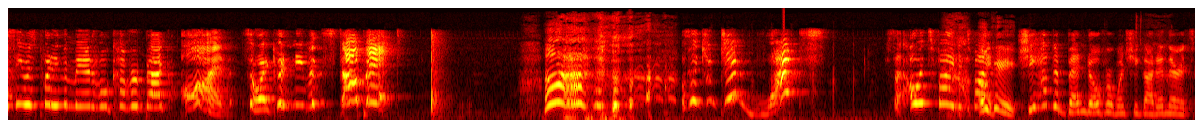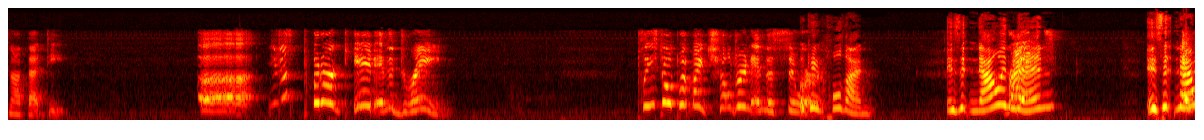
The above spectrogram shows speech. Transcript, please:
as he was putting the manhole cover back on, so I couldn't even stop it. Ah. I was like, "You did what?" She's like, "Oh, it's fine, it's fine." Okay. She had to bend over when she got in there. It's not that deep. Uh, you just put our kid in the drain. Please don't put my children in the sewer. okay, hold on. Is it now and Right. then? Is it now then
